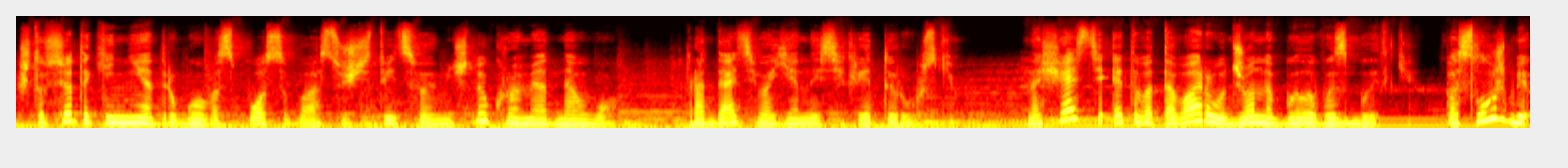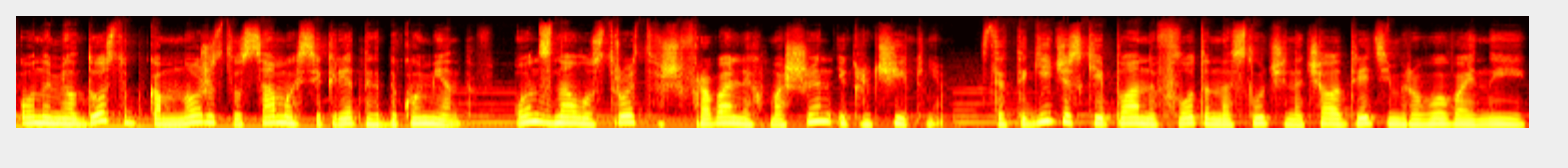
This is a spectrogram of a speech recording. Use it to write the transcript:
что все-таки нет другого способа осуществить свою мечту, кроме одного – продать военные секреты русским. На счастье, этого товара у Джона было в избытке. По службе он имел доступ ко множеству самых секретных документов. Он знал устройство шифровальных машин и ключи к ним стратегические планы флота на случай начала Третьей мировой войны,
